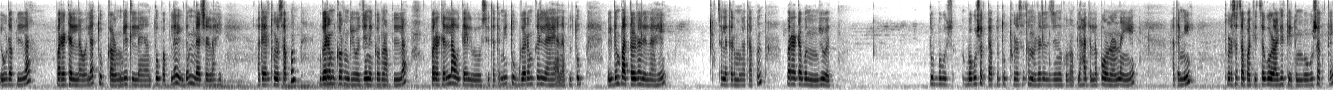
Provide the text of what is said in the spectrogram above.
एवढं आपल्याला पराठ्याला लावायला तूप काढून घेतलेलं आहे. आणि तूप आपलं एकदम नॅचरल आहे. आता याला थोडंसं आपण गरम करून घेऊ जेणेकरून आपल्याला पराठ्याला लावता येईल व्यवस्थित. आता मी तूप गरम केलेलं आहे आणि आपलं तूप एकदम पातळ झालेलं आहे. चला तर मग आता आपण पराठा बनवून घेऊयात. तूप बघू बघू शकता आपलं तूप थोडंसं थंड झालेलं जेणेकरून आपल्या हाताला पोळणार नाही आहे आता मी थोडंसं चपातीचा गोळा घेते तुम्ही बघू शकते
